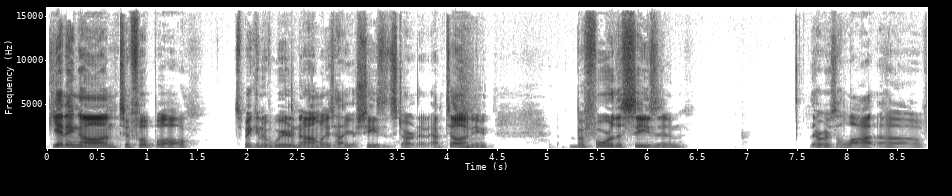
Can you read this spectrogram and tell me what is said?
Getting on to football. Speaking of weird anomalies, how your season started. I'm telling you, before the season, there was a lot of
